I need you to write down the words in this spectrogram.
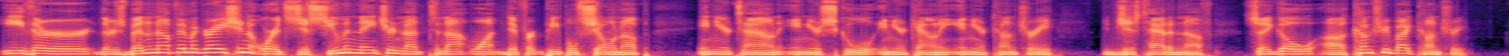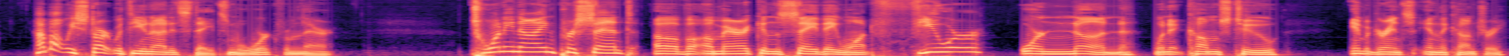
either there's been enough immigration or it's just human nature not to not want different people showing up in your town, in your school, in your county, in your country. You just had enough. So you go uh, country by country. How about we start with the United States and we'll work from there? 29% of Americans say they want fewer or none when it comes to immigrants in the country.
